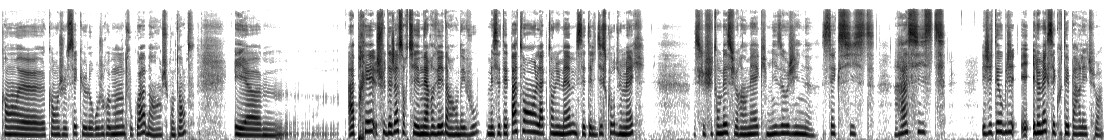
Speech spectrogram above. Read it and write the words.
quand, euh, quand je sais que le rouge remonte ou quoi, ben, je suis contente. Et après, je suis déjà sortie énervée d'un rendez-vous, mais c'était pas tant l'acte en lui-même, c'était le discours du mec. Parce que je suis tombée sur un mec misogyne, sexiste, raciste. Et j'étais obligée. et le mec s'écoutait parler, tu vois.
